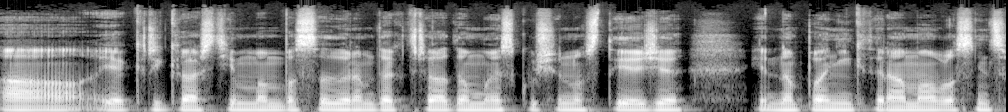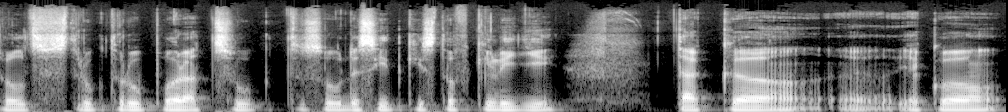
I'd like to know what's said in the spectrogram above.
A jak říkáš s tím ambasadorem, tak třeba ta moje zkušenost je, že jedna paní, která má vlastně celou strukturu poradců, to jsou desítky, stovky lidí, tak eh, jako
